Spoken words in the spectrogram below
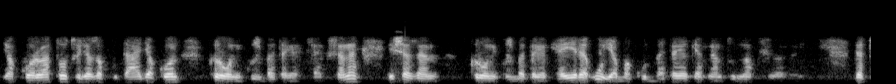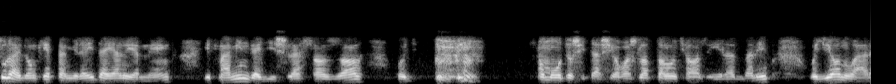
gyakorlatot, hogy az akut ágyakon krónikus betegek fekszenek, és ezen krónikus betegek helyére újabb akut betegeket nem tudnak fölvenni. De tulajdonképpen mire ide elérnénk, itt már mindegy is lesz azzal, hogy a módosítás javaslattal, hogyha az életbe lép, hogy január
